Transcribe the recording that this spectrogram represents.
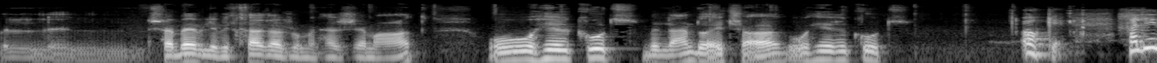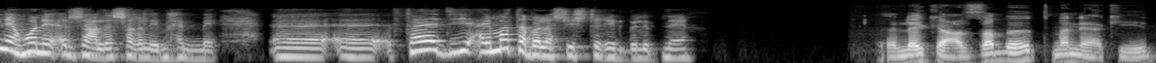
بالشباب اللي بيتخرجوا من هالجامعات و he recruit اللي عنده HR و he recruit okay. خليني هون أرجع لشغلة مهمة. آه، آه، فادي أي متى بلش يشتغل بلبنان؟ ليك على الضبط ماني أكيد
